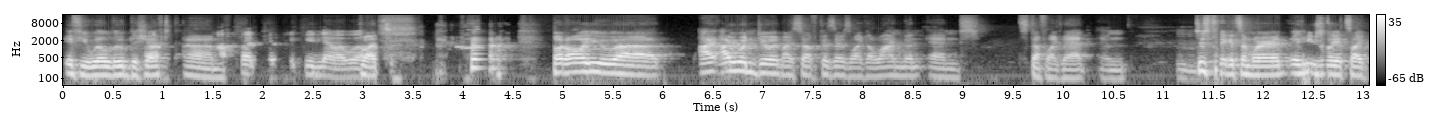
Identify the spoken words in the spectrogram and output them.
if you will lube the shaft. Um, But you know I will. but but all you, uh, I I wouldn't do it myself because there's like alignment and stuff like that, and Mm. just take it somewhere. It, it- usually it's like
